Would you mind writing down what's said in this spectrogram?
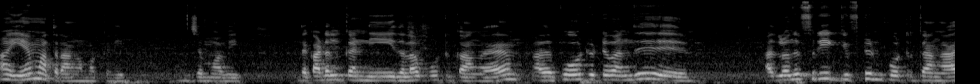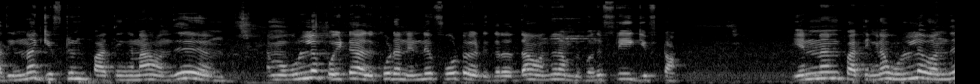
ஆ ஏமாத்துறாங்க மக்களே நிஜமாகவே இந்த கடல் கண்ணி இதெல்லாம் போட்டிருக்காங்க. அதை போட்டுட்டு வந்து அதில் வந்து ஃப்ரீ கிஃப்ட்டுன்னு போட்டிருக்காங்க. அது என்ன கிஃப்ட்டுன்னு பார்த்தீங்கன்னா வந்து நம்ம உள்ளே போயிட்டு அது கூட நின்று ஃபோட்டோ எடுக்கிறது தான் வந்து நம்மளுக்கு வந்து ஃப்ரீ கிஃப்ட்டாம் என்னன்னு பார்த்தீங்கன்னா உள்ளே வந்து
